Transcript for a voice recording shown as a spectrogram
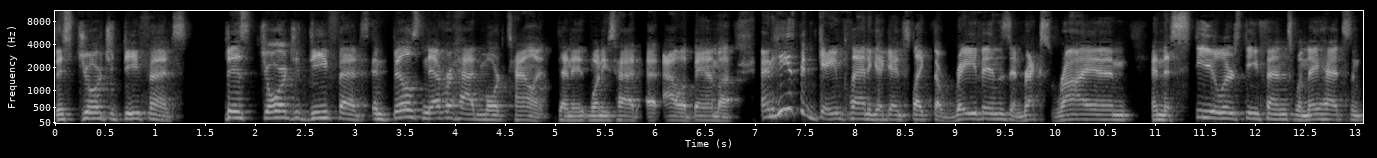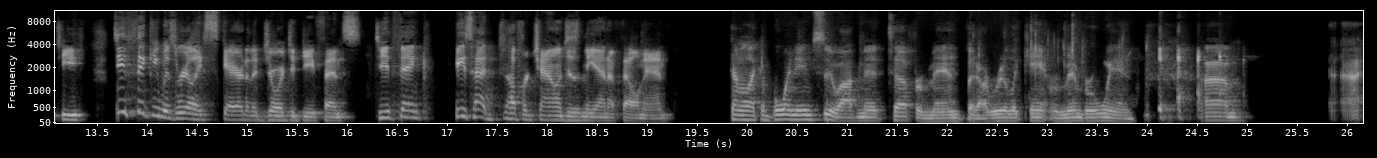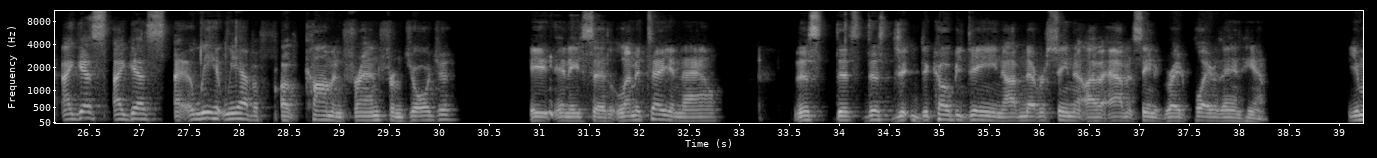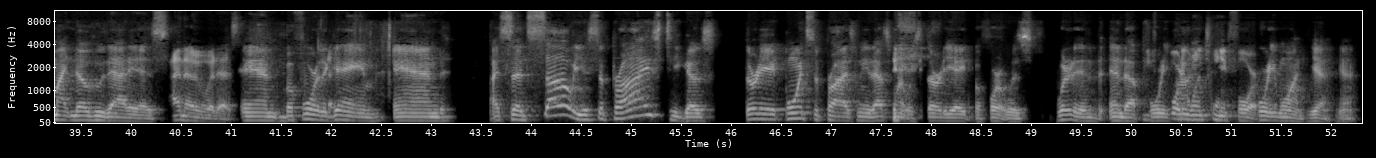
this Georgia defense, this Georgia defense. And Bill's never had more talent than when he's had at Alabama. And he's been game planning against like the Ravens and Rex Ryan and the Steelers defense when they had some teeth. Do you think he was really scared of the Georgia defense? Do you think he's had tougher challenges in the NFL, man? Kind of like a boy named Sue. I've met tougher men, but I really can't remember when. um, I, I guess. I guess uh, we we have a, a common friend from Georgia he, and he said, "Let me tell you now, this this this Nakobe Dean, I've never seen. I haven't seen a greater player than him. You might know who that is. I know who it is. And before the game, and I said, "So, you surprised?" He goes, 38 points surprised me. That's when it was 38 before it was, what did it end up? 41 24. 41. Yeah. Yeah.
